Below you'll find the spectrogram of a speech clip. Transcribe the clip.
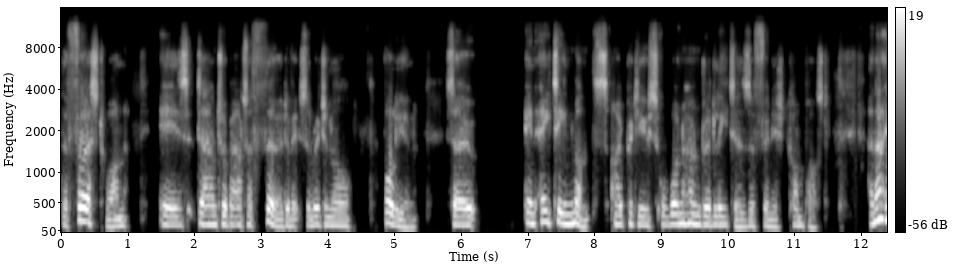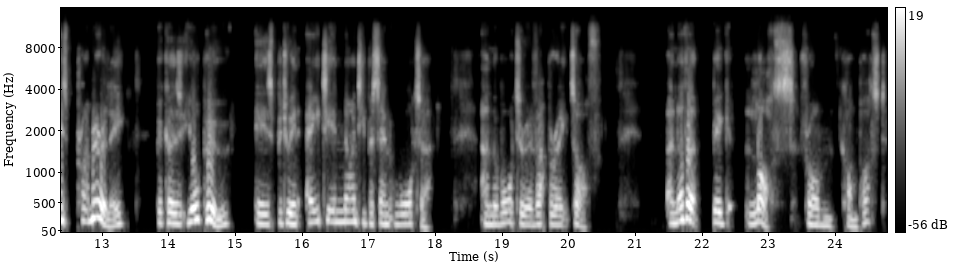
the first one is down to about a third of its original volume. So in 18 months, I produce 100 litres of finished compost. And that is primarily because your poo is between 80 and 90% water, and the water evaporates off. Another big loss from compost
